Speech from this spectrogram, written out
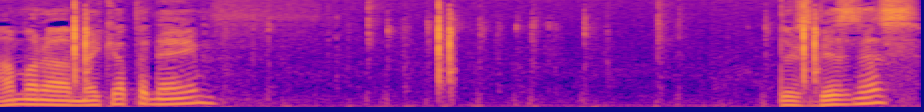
I'm going to make up a name. There's business.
